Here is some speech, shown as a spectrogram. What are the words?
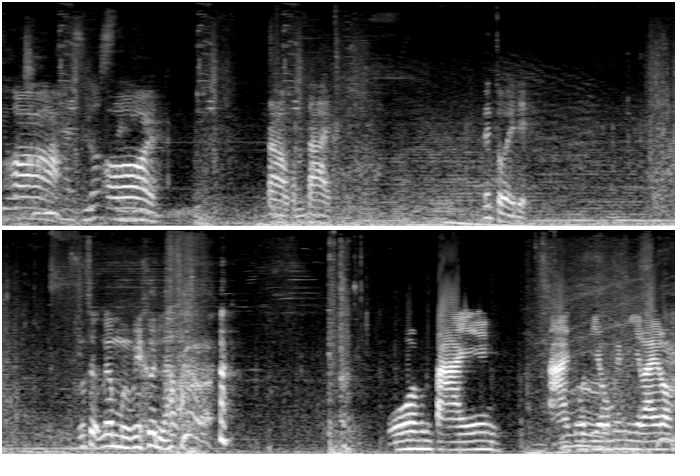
Your อ่า team has lost โอ้ the ย lead. ตาวผมตาย เล่นตัวไอเด็กรู้สึกเริ่มมือไม่ขึ้นแล้ว โอ้คุณตายเอง ตายตัวเดียวไม่มีอะไรหรอก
